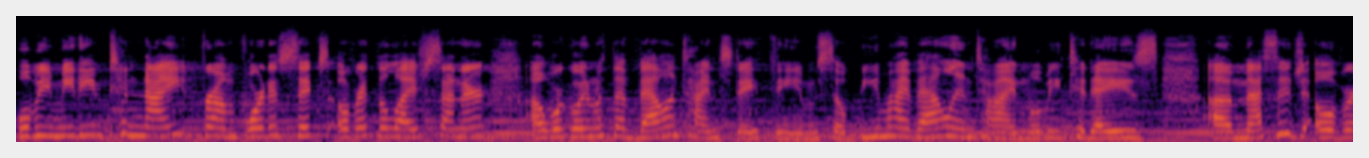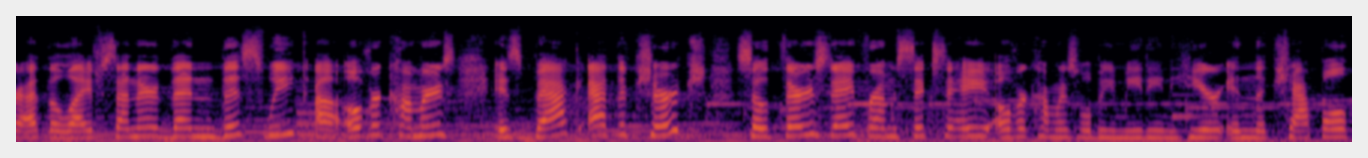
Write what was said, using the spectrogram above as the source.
will be meeting tonight from 4 to 6 over at the Life Center. Uh, we're going with a Valentine's Day theme. So, Be My Valentine will be today's uh, message over at the Life Center. Then this week, uh, Overcomers is back at the church. So, Thursday from 6 to 8, Overcomers will be meeting here in the chapel.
